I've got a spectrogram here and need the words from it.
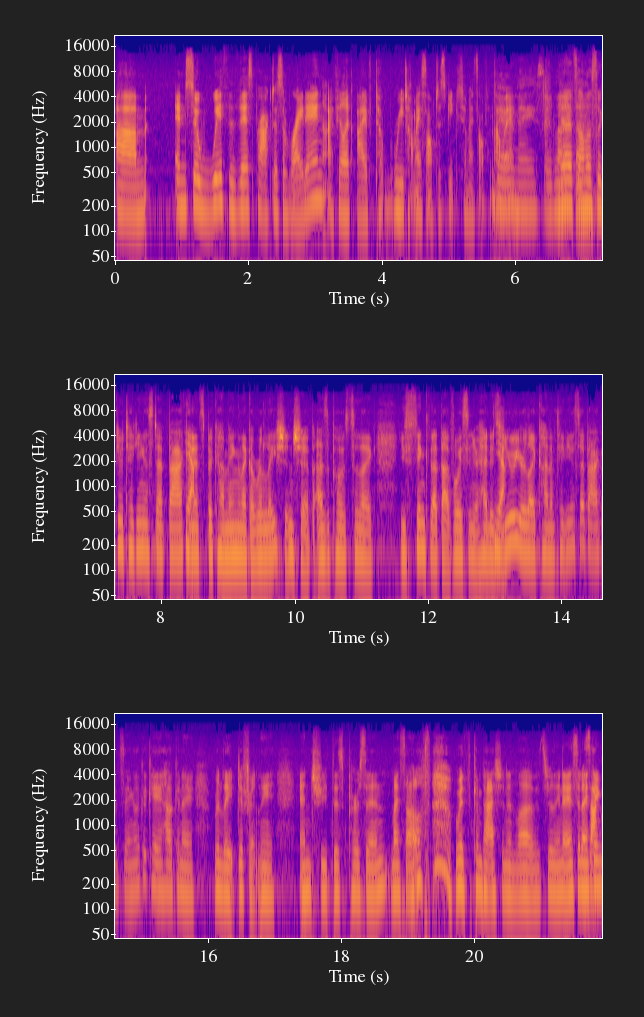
Um, and so with this practice of writing, I feel like I've t- retaught myself to speak to myself in that very way. nice i love yeah, it's that. almost like you're taking a step back and it's becoming like a relationship as opposed to like you think that that voice in your head is Yeah. you. You're like kind of taking a step back and saying like, okay, how can I relate differently and treat this person, myself, with compassion and love? It's really nice. And I think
